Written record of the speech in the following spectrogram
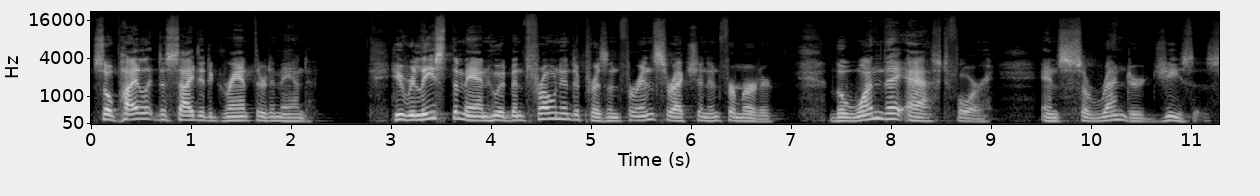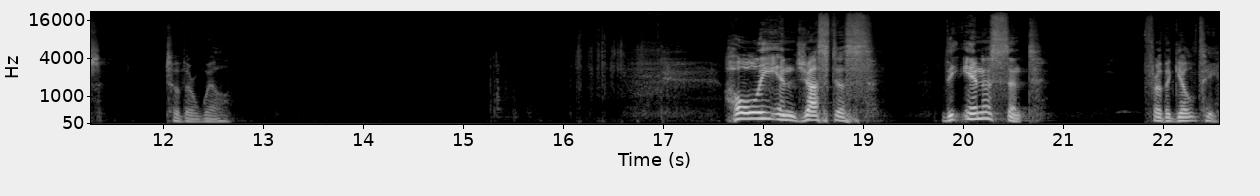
So Pilate decided to grant their demand. He released the man who had been thrown into prison for insurrection and for murder, the one they asked for, and surrendered Jesus to their will. Holy injustice, the innocent for the guilty.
